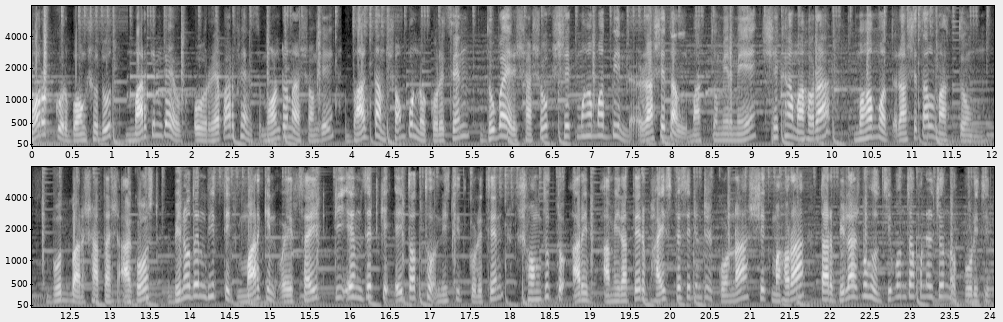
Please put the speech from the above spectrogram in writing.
মরক্কোর বংশদূত মার্কিন গায়ক ও র্যাপার ফ্যান্স মন্টনার সঙ্গে বাগদান সম্পন্ন করেছেন দুবাইয়ের শাসক শেখ মোহাম্মদ বিন রাশেদ আল মাকতুমের মেয়ে শেখা মাহরা মোহাম্মদ রাশেদ আল মাকতুম। বুধবার সাতাশ আগস্ট বিনোদন ভিত্তিক মার্কিন ওয়েবসাইট টিএমজেডকে এই তথ্য নিশ্চিত করেছেন সংযুক্ত আরব আমিরাতের ভাইস প্রেসিডেন্টের কন্যা শেখ মাহরা, তার বিলাসবহুল জীবনযাপনের জন্য পরিচিত।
